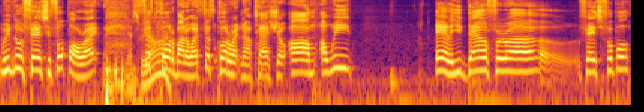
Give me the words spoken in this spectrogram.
we're doing fantasy football, right? Yes, we Fifth are. quarter, by the way. Fifth quarter right now, Taz Show. Um, are we? Ann, are you down for uh fantasy football?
